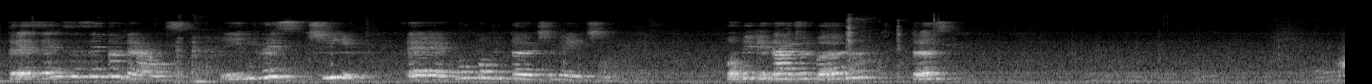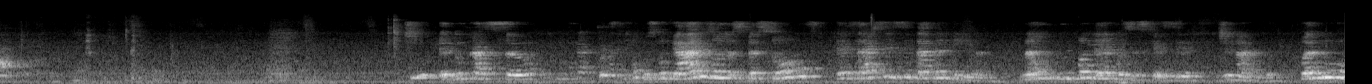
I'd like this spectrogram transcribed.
360 graus e investir é, concomitantemente. Mobilidade urbana, trans, educação, os lugares onde as pessoas exercem cidadania. Não, não podemos esquecer de nada. Quando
